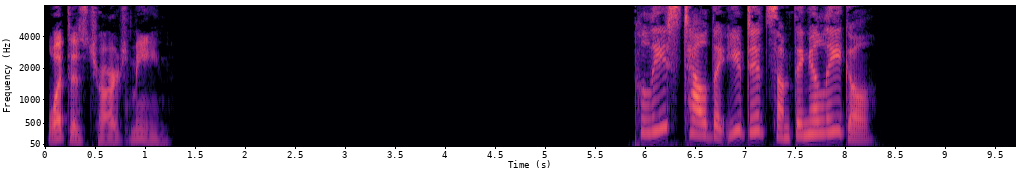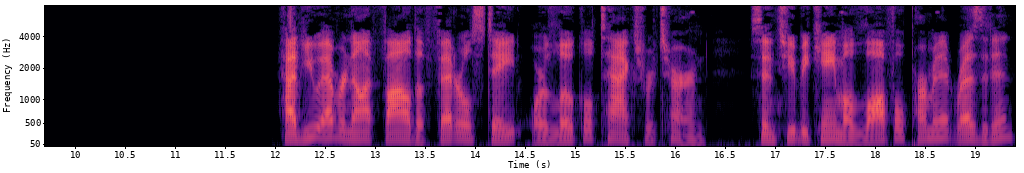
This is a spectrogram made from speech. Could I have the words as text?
What does charge mean? Police tell that you did something illegal. Have you ever not filed a federal, state, or local tax return since you became a lawful permanent resident?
